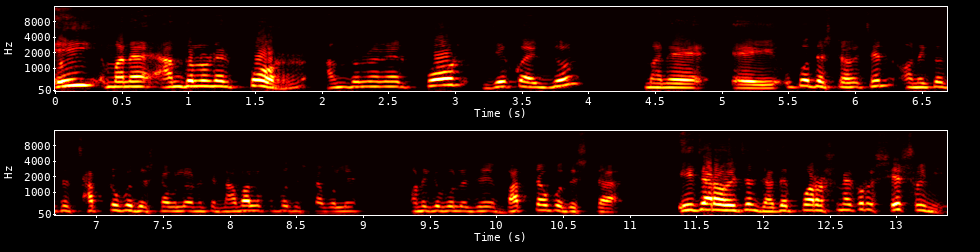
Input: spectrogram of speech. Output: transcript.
এই মানে আন্দোলনের পর আন্দোলনের পর যে কয়েকজন মানে এই উপদেষ্টা হয়েছেন, অনেকে হচ্ছে ছাত্র উপদেষ্টা বলে, অনেকে নাবালক উপদেষ্টা বলে, অনেকে বলে যে বাচ্চা উপদেষ্টা। এই যারা হয়েছেন, যাদের পড়াশোনা করে শেষ হয়নি,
